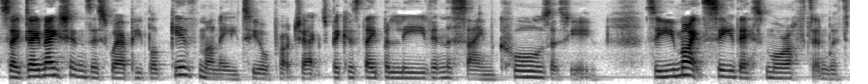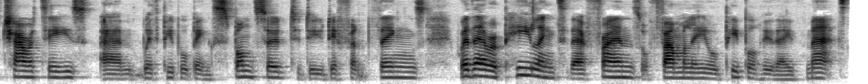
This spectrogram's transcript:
So donations is where people give money to your project because they believe in the same cause as you. So you might see this more often with charities, um, with people being sponsored to do different things, where they're appealing to their friends or family or people who they've met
